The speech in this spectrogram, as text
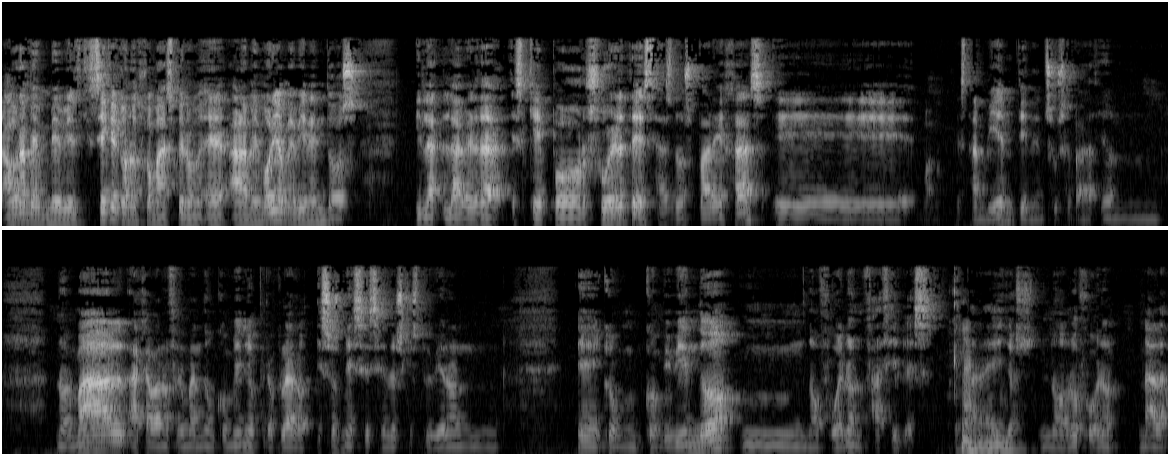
Ahora me, me- sé que conozco más, pero eh, a la memoria me vienen dos. Y la, la verdad es que por suerte estas dos parejas eh, bueno, están bien, tienen su separación normal, acabaron firmando un convenio, pero claro, esos meses en los que estuvieron eh, con- conviviendo mm, no fueron fáciles Claro. para ellos, no lo fueron, nada.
